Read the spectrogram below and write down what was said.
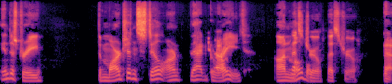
industry. The margins still aren't that Yeah. great on That's mobile. That's true. That's true. Yeah.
